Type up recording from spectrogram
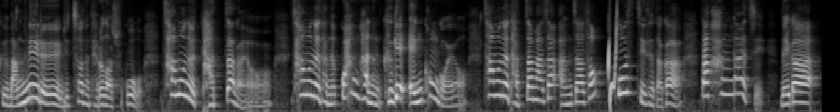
그 막내를 유치원에 데려다 주고 차문을 닫잖아요. 차문을 닫는 꽝 하는 그게 앵커인 거예요. 차문을 닫자마자 앉아서 포스트잇에다가 딱 한 가지 내가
